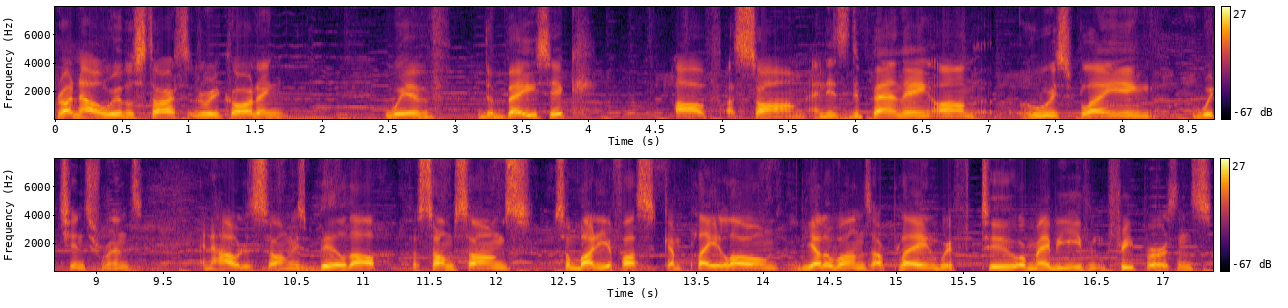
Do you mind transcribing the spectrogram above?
Right now we will start the recording with the basic of a song and it's depending on who is playing which instrument and how the song is built up. For some songs, somebody of us can play alone. The other ones are playing with two or maybe even three persons.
